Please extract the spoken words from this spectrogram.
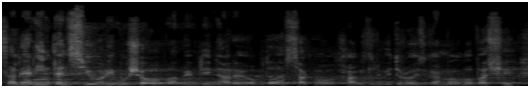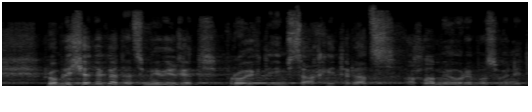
ძალიან ინტენსიური მუშაობა მიმდინარეობდა საკმაოდ ხანგრძლივი დროის განმავლობაში. რომლის შედეგადაც მივიღეთ პროექტი იმ სახით, რაც ახლა მეორე მოსვენით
